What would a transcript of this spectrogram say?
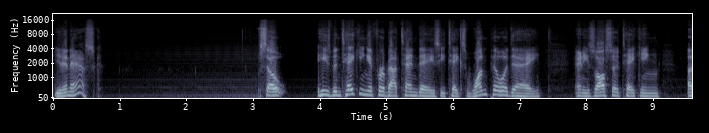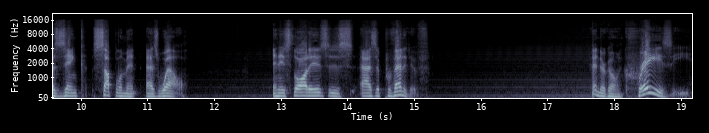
you didn't ask." So he's been taking it for about 10 days. He takes one pill a day, and he's also taking a zinc supplement as well. And his thought is, is as a preventative. And they're going crazy.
